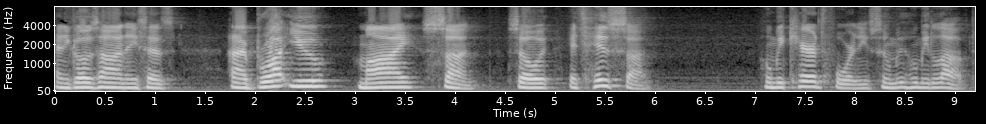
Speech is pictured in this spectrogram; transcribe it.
And he goes on and he says, And I brought you my son. So it's his son, whom he cared for and whom he loved,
